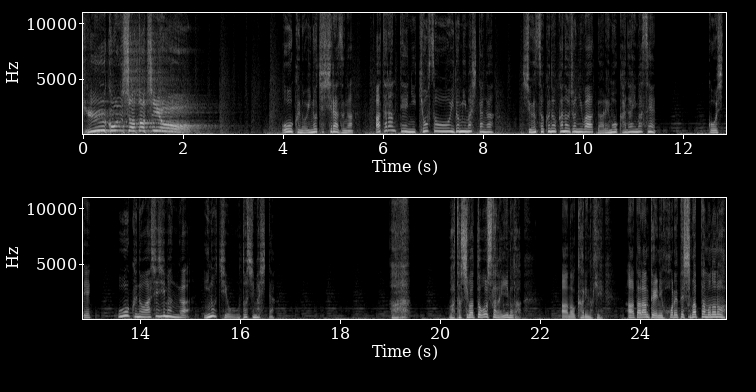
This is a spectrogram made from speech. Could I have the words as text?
求婚者たちよ。多くの命知らずがアタランテに競争を挑みましたが俊足の彼女には誰もかないません。こうして多くの足自慢が命を落としました。ああ私はどうしたらいいのだ。あの狩りの日アタランテに惚れてしまったものの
